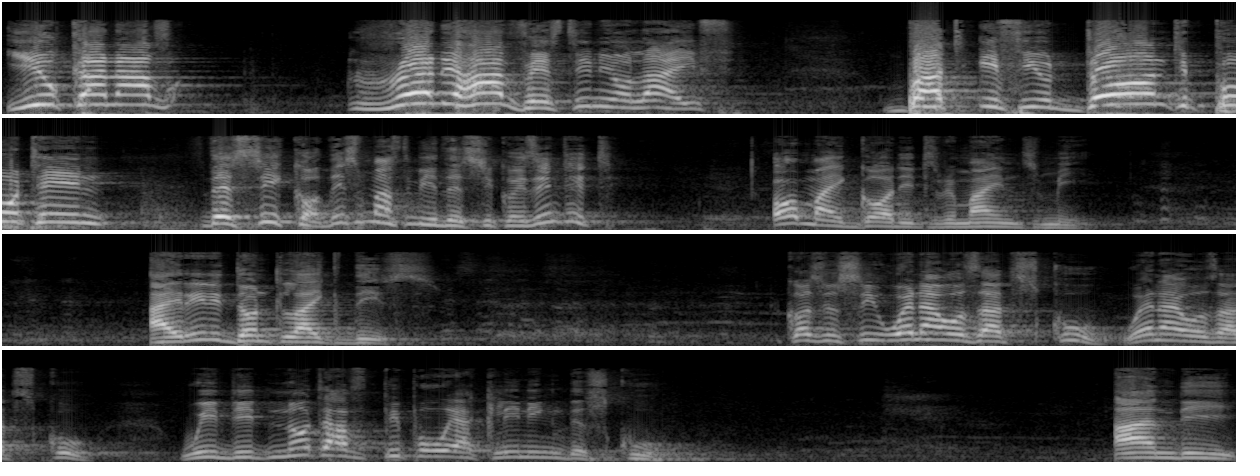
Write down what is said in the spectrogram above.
You can have ready harvest in your life, but if you don't put in the sickle, this must be the sickle, isn't it? Oh my God, it reminds me. I really don't like this. Because you see, when I was at school, when I was at school, we did not have people who were cleaning the school. And the,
